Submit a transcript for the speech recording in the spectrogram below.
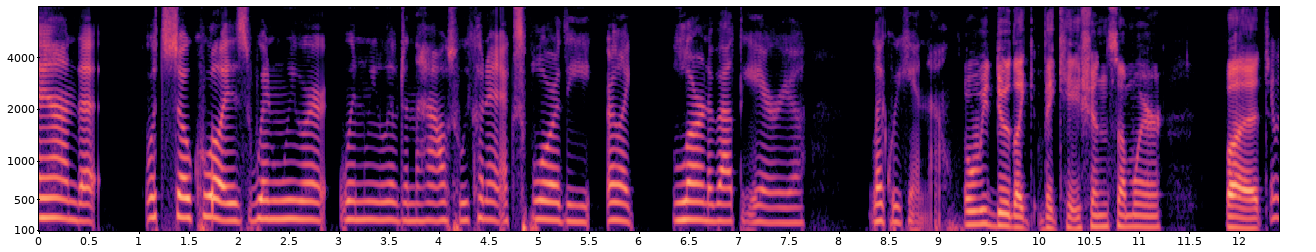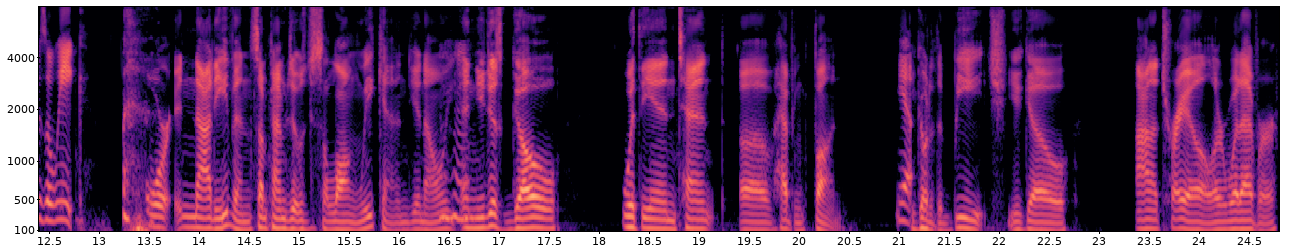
And uh, what's so cool is when we were when we lived in the house, we couldn't explore the or like learn about the area like we can now. Or we do like vacation somewhere, but It was a week. or not even. Sometimes it was just a long weekend, you know, Mm-hmm. and you just go with the intent of having fun. Yeah. You go to the beach, you go on a trail or whatever.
